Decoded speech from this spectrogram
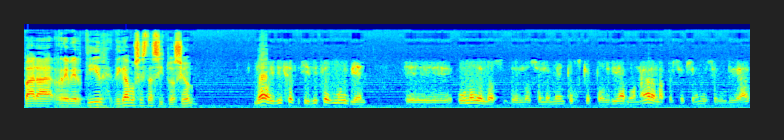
para revertir, digamos, esta situación? No, y dices, y dices muy bien. Eh, uno de los de los elementos que podría abonar a la percepción de seguridad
